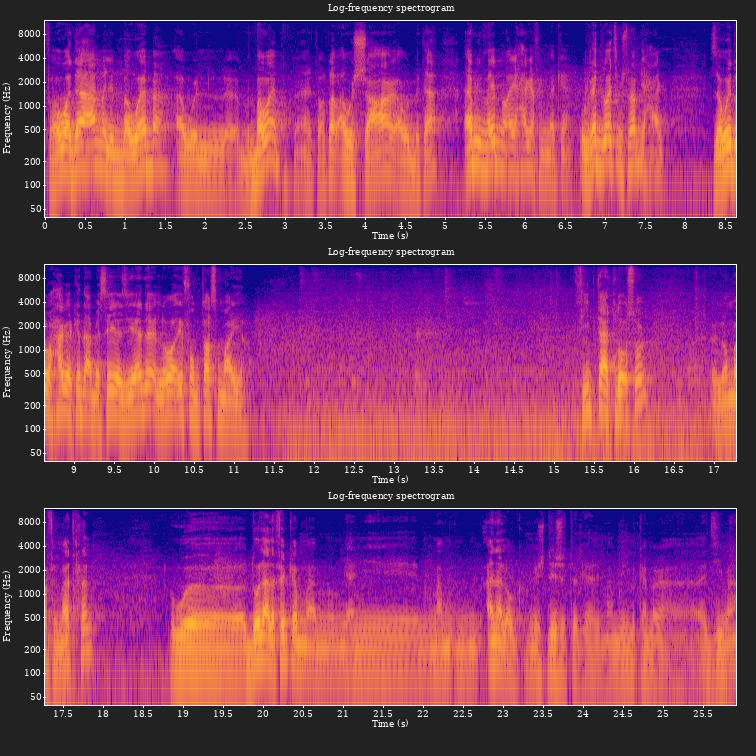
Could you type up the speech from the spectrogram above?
فهو ده عمل البوابة أو البوابه يعني أو الشعار أو البتاع قبل ما يبنوا أي حاجة في المكان. ولغاية دلوقتي مش مبني حاجة. زودوا حاجة كده عبثية زيادة اللي هو إيه فنطاس مية. في بتاعت الأقصر اللي هم في المدخل ودول على فكرة يعني analog مش digital يعني معمولين بكاميرا قديمة.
